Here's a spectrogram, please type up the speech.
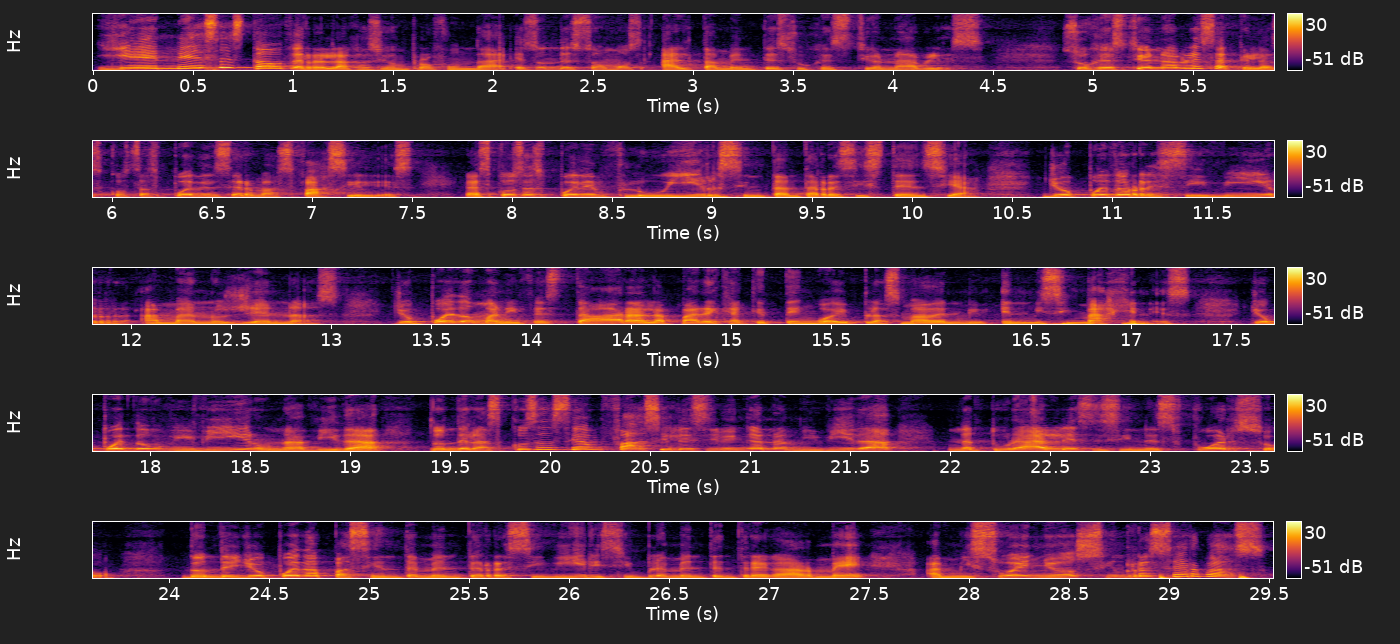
y en ese estado de relajación profunda es donde somos altamente sugestionables. Sugestionables a que las cosas pueden ser más fáciles, las cosas pueden fluir sin tanta resistencia. Yo puedo recibir a manos llenas, yo puedo manifestar a la pareja que tengo ahí plasmada en, mis imágenes, yo puedo vivir una vida donde las cosas sean fáciles y vengan a mi vida naturales y sin esfuerzo, donde yo pueda pacientemente recibir y simplemente entregarme a mis sueños sin reservas,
